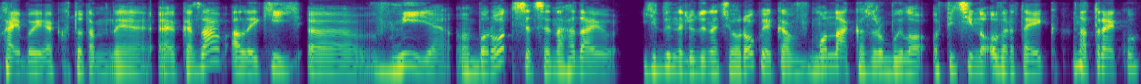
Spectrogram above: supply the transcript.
хай би як хто там не е, казав, але який е, вміє боротися. Це нагадаю, єдина людина цього року, яка в Монако зробила офіційно овертейк на треку,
